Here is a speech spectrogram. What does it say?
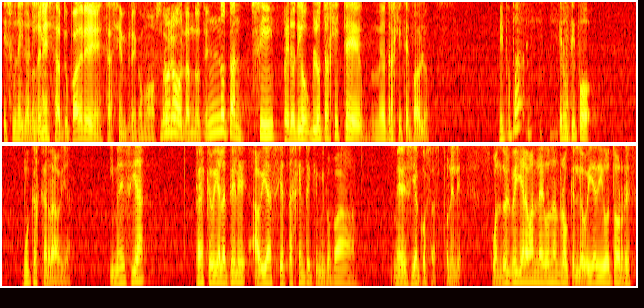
es una ¿Lo ironía. tenés a tu padre? Está siempre como No, no, sobrevolándote. no tan, sí, pero digo, lo trajiste, me lo trajiste, Pablo. Mi papá era un tipo muy cascarrabia y me decía, cada vez que veía la tele, había cierta gente que mi papá me decía cosas. Ponele, cuando él veía la banda de Golden Rocket, lo veía Diego Torres,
